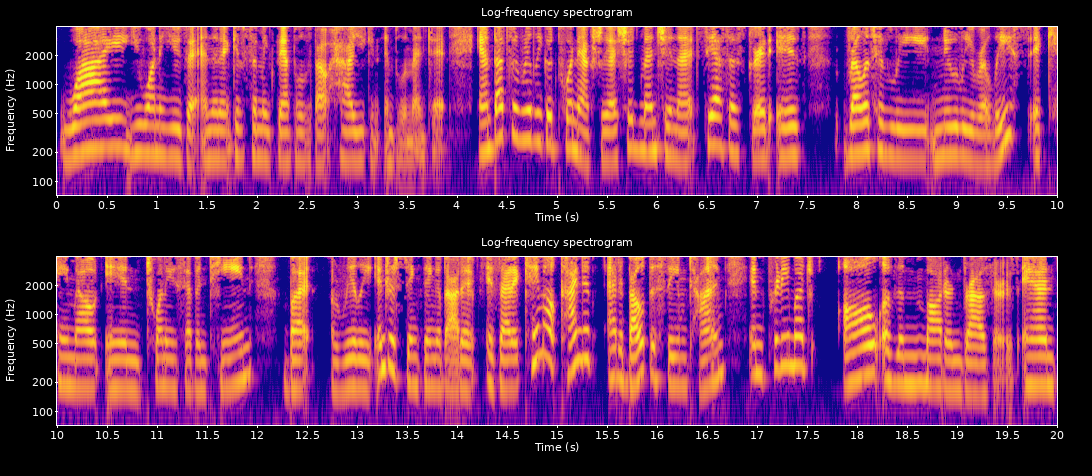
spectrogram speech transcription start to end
why you want to use it. And then it gives some examples about how you can implement it. And that's a really good point, actually. I should mention that CSS Grid is relatively newly released. It came out in 2017, but a really interesting thing about it is that it came out kind of at about the same time in pretty much all of the modern browsers and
